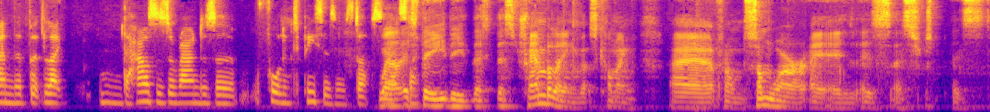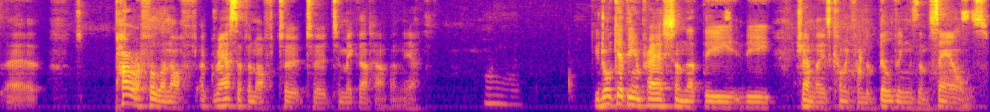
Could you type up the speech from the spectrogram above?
And the, but like mm, the houses around us are falling to pieces and stuff. So Well, it's it's like, the, the this, this trembling that's coming uh, from somewhere is is is, is uh, powerful enough, aggressive enough to, to, to make that happen. Yes. You don't get the impression that the the trembling is coming from the buildings themselves.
